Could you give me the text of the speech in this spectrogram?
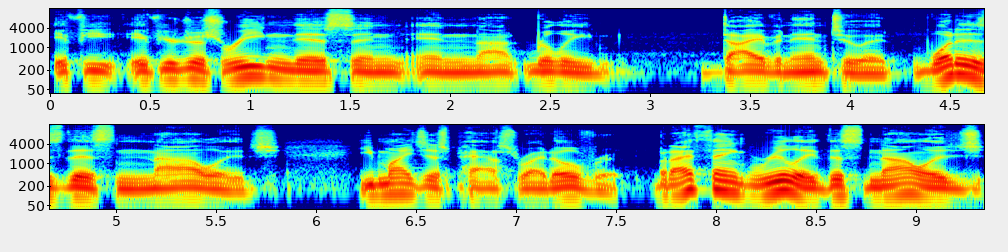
if you if you're just reading this and and not really diving into it, what is this knowledge? You might just pass right over it. But I think really this knowledge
